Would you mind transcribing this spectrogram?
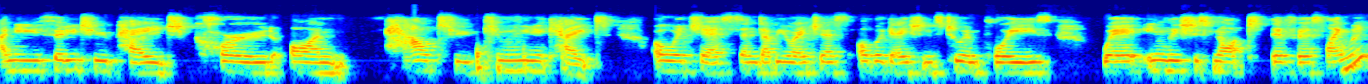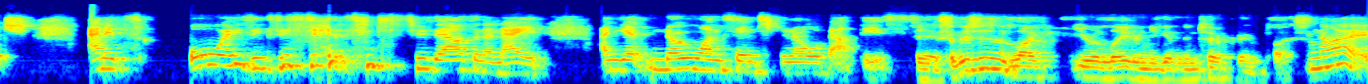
a new 32 page code on how to communicate OHS and WHS obligations to employees where English is not their first language. And it's always existed since 2008, and yet no one seems to know about this. Yeah, so this isn't like you're a leader and you get an interpreter in place. No.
